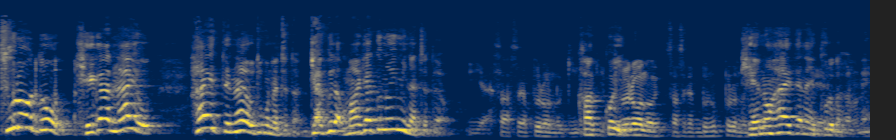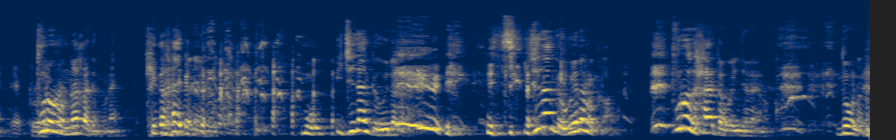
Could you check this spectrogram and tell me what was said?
プロの毛がないお、生えてない男になっちゃった。逆だ。真逆の意味になっちゃったよ。いや、さすがプロの技かっこいいプロの、さすがプロプロの。毛の生えてないプロだからねええ。プロの中でもね、毛が生えてない。もう一段階上だから。一段階上なのか？プロで生えた方がいいんじゃないの？どうなの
